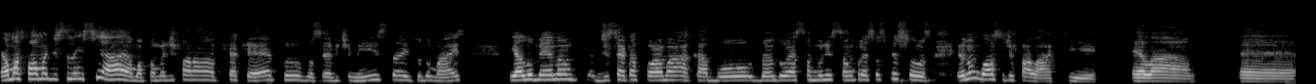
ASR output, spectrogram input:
É uma forma de silenciar, é uma forma de falar, fica quieto, você é vitimista e tudo mais. E a Lumena, de certa forma, acabou dando essa munição para essas pessoas. Eu não gosto de falar que ela é,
